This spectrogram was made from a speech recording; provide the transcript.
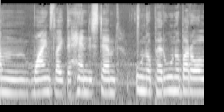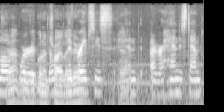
some wines like the handy stamped Uno per Uno Barolo, where the, the grapes is hand, are handy stamped.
